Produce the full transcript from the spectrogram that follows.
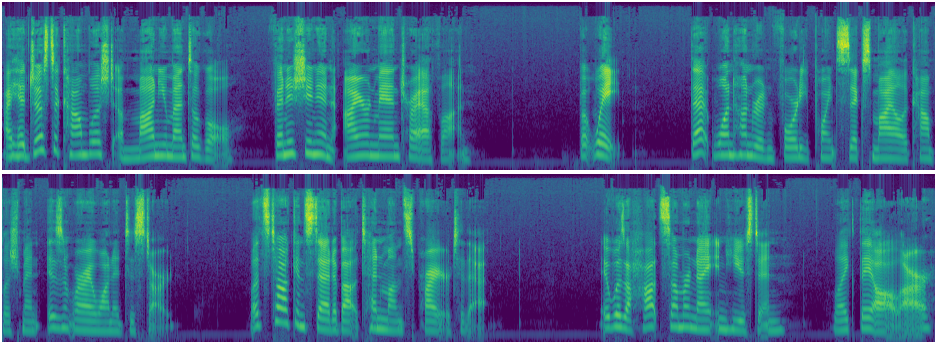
I had just accomplished a monumental goal, finishing an Ironman triathlon. But wait, that 140.6 mile accomplishment isn't where I wanted to start. Let's talk instead about 10 months prior to that. It was a hot summer night in Houston, like they all are.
